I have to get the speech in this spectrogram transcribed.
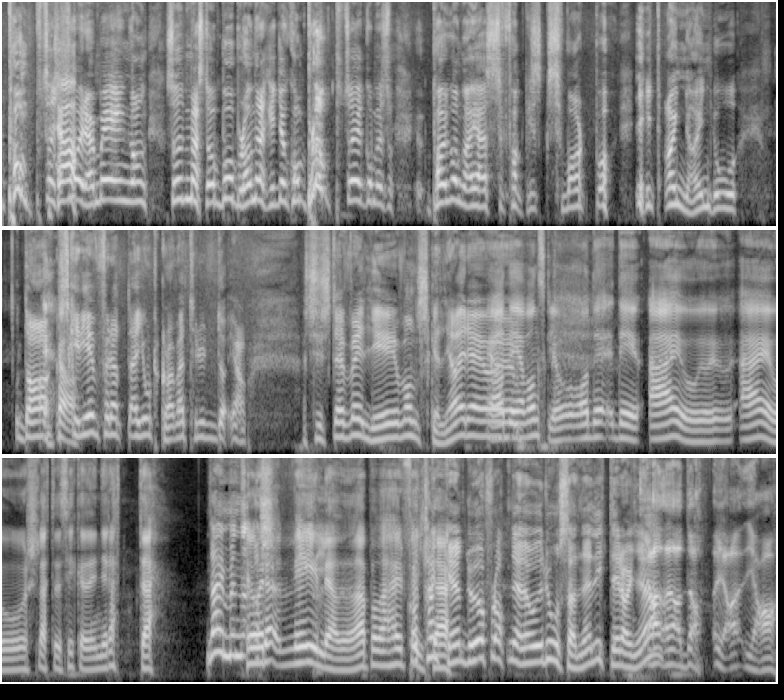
pump, så Ja. svarer jeg med en gang. Så det meste av boblene rekker ikke å komme plump. Så jeg kommer så Et par ganger har jeg faktisk svart på litt annet enn hun da Ja. skriver, for at jeg gjort klar. Jeg trodde Ja. Jeg syns det er veldig vanskeligere. Ja, det er vanskelig, og og det, det er jo, jeg er jo slettes ikke den rette Nei, men til å altså, veilede deg på det her hva tenker du? har flatt ned og rosa ned litt. Rann, Ja, ja. ja, da, ja, ja.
